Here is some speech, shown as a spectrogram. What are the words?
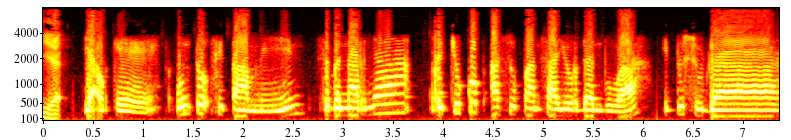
Iya. ya oke. Untuk vitamin, sebenarnya cukup asupan sayur dan buah itu sudah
